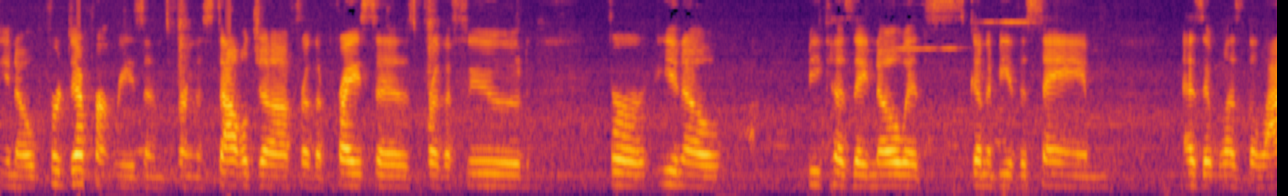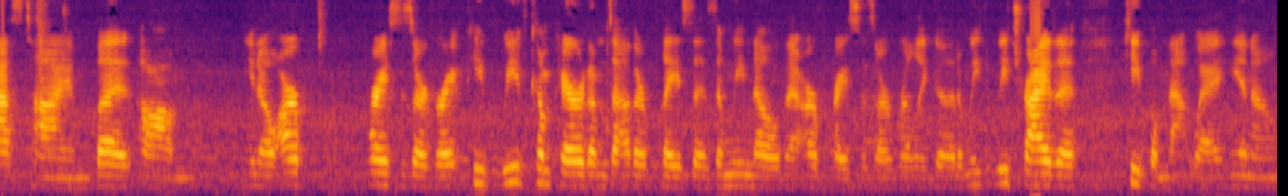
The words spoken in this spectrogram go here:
you know for different reasons for nostalgia for the prices for the food for you know because they know it's going to be the same as it was the last time. But um, you know our prices are great Pe- we've compared them to other places and we know that our prices are really good and we, we try to keep them that way you know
